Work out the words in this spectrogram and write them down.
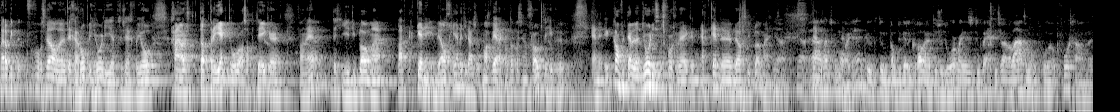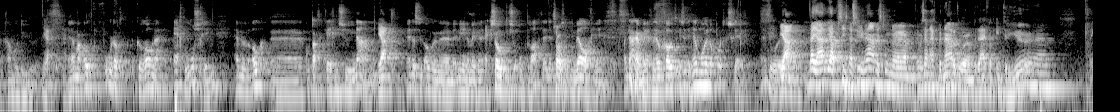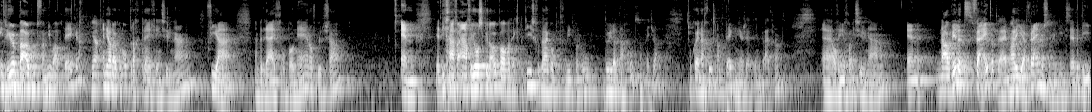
Waarop ik vervolgens wel eh, tegen Rob en Jordi heb gezegd van... joh, ga nou eens dat traject door als apotheker. Van, hè, dat je je diploma laat erkennen in België. En dat je daar dus ook mag werken. Want dat was hun grootste hiccup. En ik kan vertellen dat Jordi sinds vorige week een erkende Belgische diploma heeft. Ja, ja, ja, Ja. dat is hartstikke mooi. Hè? Ik- Toen kwam natuurlijk wel de corona tussendoor, maar dit is natuurlijk wel echt iets waar we later nog op, voor, op voort gaan, eh, gaan borduren. Ja, maar ook voordat corona echt losging, hebben we ook eh, contact gekregen in Suriname. ja. Dat is natuurlijk ook een, eh, meer een beetje een exotische opdracht, hè, net Zo. zoals in België. Maar daar hebben we echt een heel groot, is een heel mooi rapport geschreven. Door, Ja, nou ja, ja, precies. Naar Suriname is toen. eh, we zijn eigenlijk benaderd door een bedrijf wat interieur, eh, interieurbouw doet van nieuwe apotheken. eh, ja. En die hadden ook een opdracht gekregen in Suriname. Via een bedrijf op Bonaire of Curaçao. En ja, die gaven aan van, joh, ze kunnen ook wel wat expertise gebruiken op het gebied van hoe doe je dat nou goed, weet je wel? Hoe kan je nou goed een apotheek neerzetten in het buitenland? Eh, of in ieder geval in Suriname. En nou wil het feit dat wij Maria Vrijmerson in dienst hebben, die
